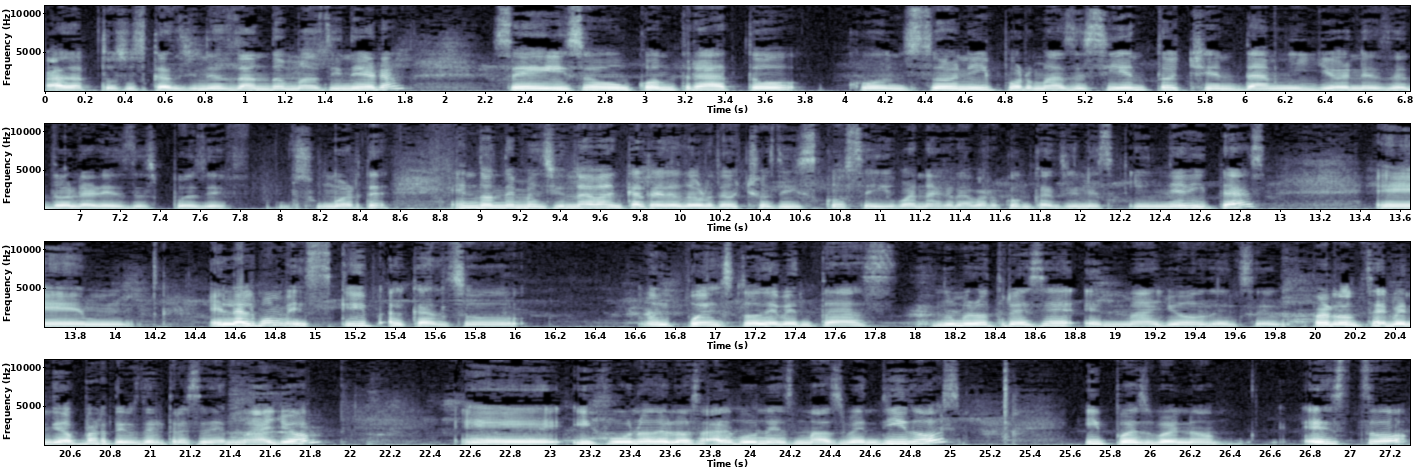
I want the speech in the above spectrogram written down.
adaptó sus canciones dando más dinero. Se hizo un contrato con Sony por más de 180 millones de dólares después de su muerte, en donde mencionaban que alrededor de ocho discos se iban a grabar con canciones inéditas. Em, el álbum Skip alcanzó el puesto de ventas número 13 en mayo del... Perdón, se vendió a partir del 13 de mayo eh, y fue uno de los álbumes más vendidos. Y pues bueno, esto,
